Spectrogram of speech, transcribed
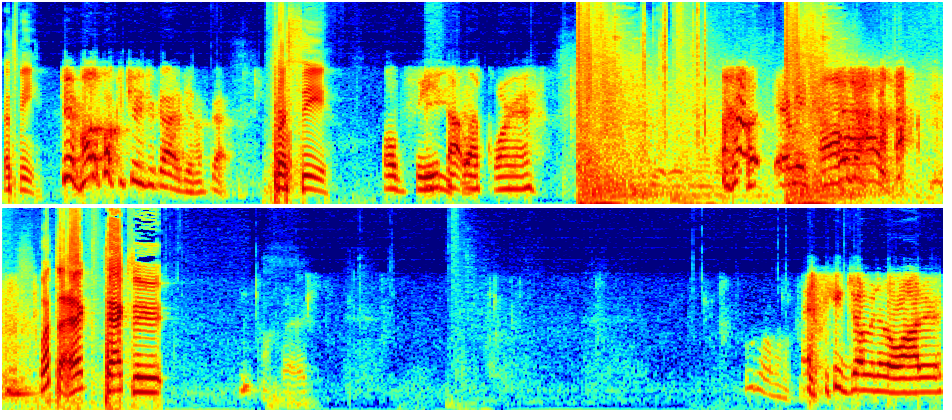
That's me. Tim, how the fuck you change your guy again? I forgot. Press C. Old C, top Yeah. left corner. Every time. Oh! What the heck? Taxi! Who do I want to be? he jumped into the water.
